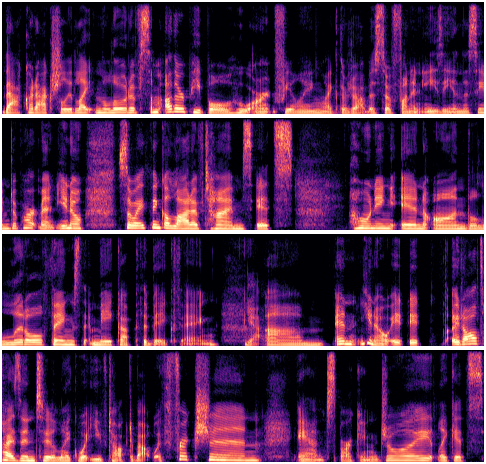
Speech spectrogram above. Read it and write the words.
that could actually lighten the load of some other people who aren't feeling like their job is so fun and easy in the same department? You know, so I think a lot of times it's honing in on the little things that make up the big thing yeah. um and you know it it it all ties into like what you've talked about with friction and sparking joy like it's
